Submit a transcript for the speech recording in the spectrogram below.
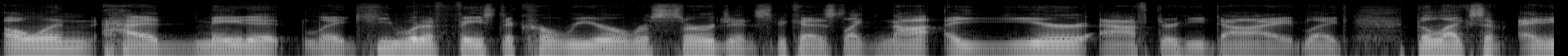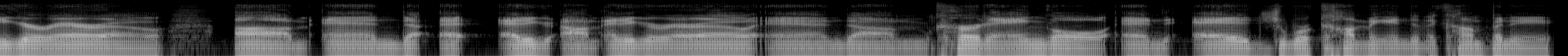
Owen had made it like he would have faced a career resurgence because like not a year after he died like the likes of Eddie Guerrero um and uh, Eddie um Eddie Guerrero and um Kurt Angle and Edge were coming into the company.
